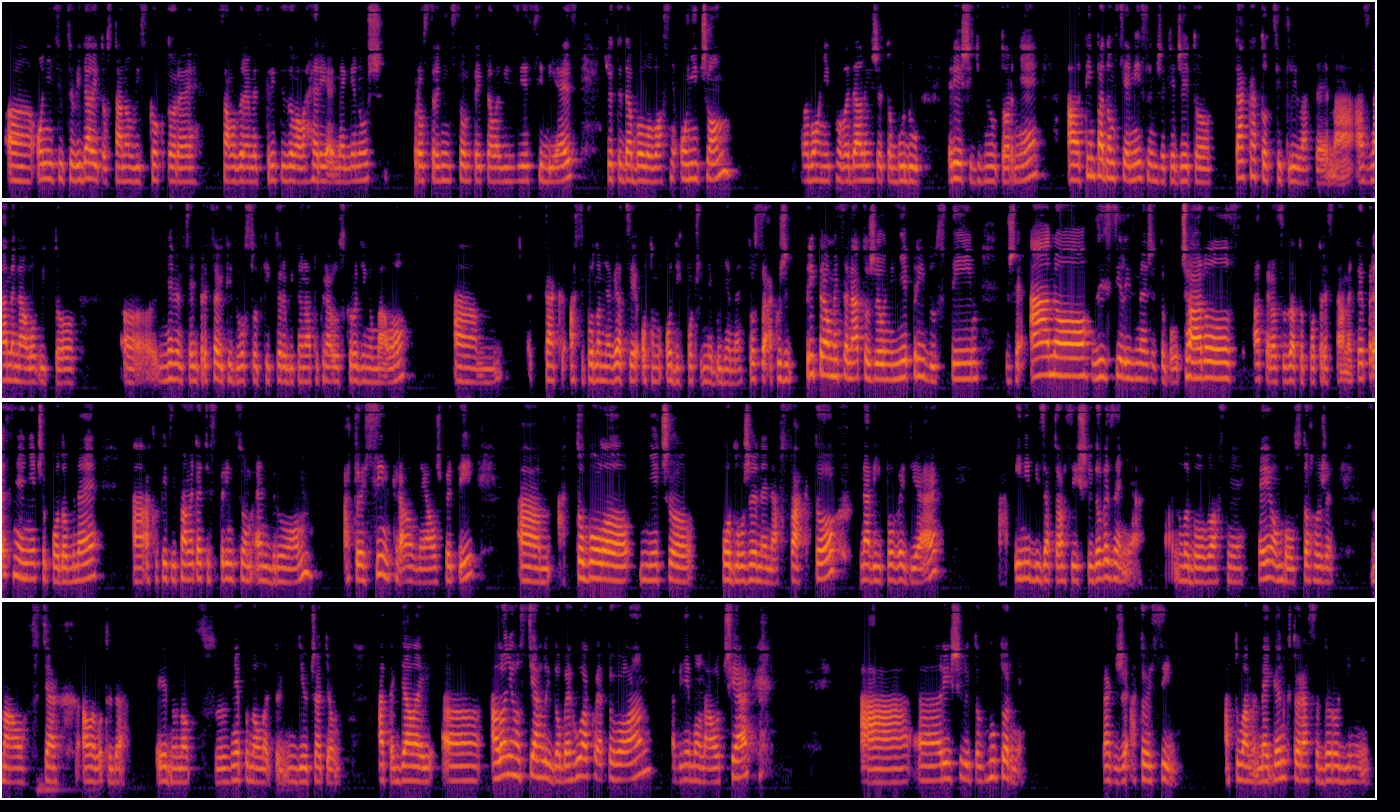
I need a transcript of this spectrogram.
Uh, oni síce vydali to stanovisko, ktoré samozrejme skritizoval Harry aj Meghan už prostredníctvom tej televízie CBS, že teda bolo vlastne o ničom, lebo oni povedali, že to budú riešiť vnútorne, ale tým pádom si aj myslím, že keďže je to takáto citlivá téma a znamenalo by to uh, neviem si ani predstaviť tie dôsledky, ktoré by to na tú kráľovskú rodinu malo. Um, tak asi podľa mňa viacej o tom od nich počuť nebudeme. To sa akože pripravme sa na to, že oni neprídu s tým, že áno, zistili sme, že to bol Charles a teraz sa za to potrestáme. To je presne niečo podobné, a ako keď si pamätáte s princom Andrewom, a to je syn kráľovnej Alžbety, um, a to bolo niečo podložené na faktoch, na výpovediach a iní by za to asi išli do väzenia. Lebo vlastne, hej, on bol z toho, že mal vzťah, alebo teda jednu noc s neplnoletým dievčaťom a tak ďalej. Ale oni ho stiahli z obehu, ako ja to volám, aby nebol na očiach a riešili to vnútorne. Takže, a to je syn. A tu máme Megan, ktorá sa do rodiny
